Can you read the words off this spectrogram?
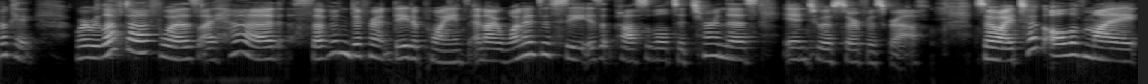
Okay, where we left off was I had seven different data points and I wanted to see is it possible to turn this into a surface graph. So I took all of my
